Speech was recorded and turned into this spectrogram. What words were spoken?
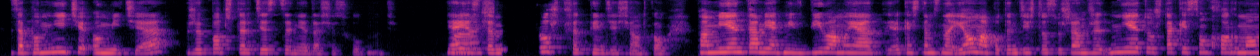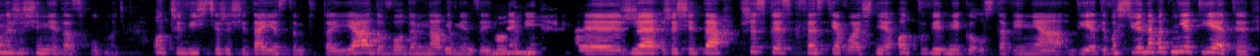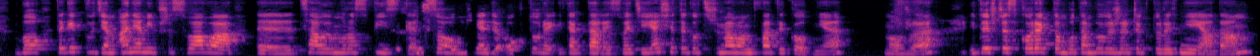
Zapomnijcie o micie, że po 40 nie da się schudnąć. Ja Właśnie. jestem tuż przed pięćdziesiątką. Pamiętam, jak mi wbiła moja jakaś tam znajoma, potem gdzieś to słyszałam, że nie, to już takie są hormony, że się nie da schudnąć. Oczywiście, że się da, jestem tutaj ja dowodem na to między innymi, e, że, że się da. Wszystko jest kwestia właśnie odpowiedniego ustawienia diety, właściwie nawet nie diety, bo tak jak powiedziałam, Ania mi przysłała e, całą rozpiskę, co, kiedy, o której i tak dalej. Słuchajcie, ja się tego trzymałam dwa tygodnie może. I to jeszcze z korektą, bo tam były rzeczy, których nie jadam.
